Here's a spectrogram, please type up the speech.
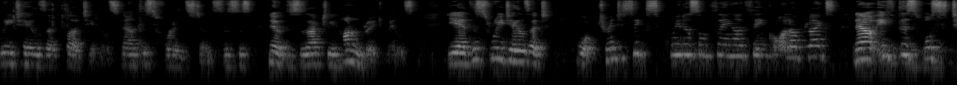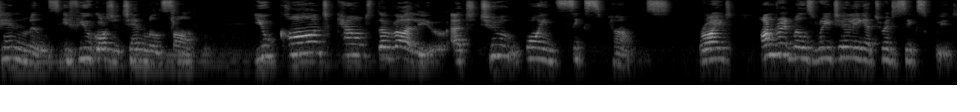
retails at 30 mils. Now this, for instance, this is, no, this is actually 100 mils. Yeah, this retails at what 26 quid or something I think all our Olaplex. Now if this was 10 mils, if you got a 10 mil sample, you can't count the value at 2.6 pounds, right? 100 mils retailing at 26 quid,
